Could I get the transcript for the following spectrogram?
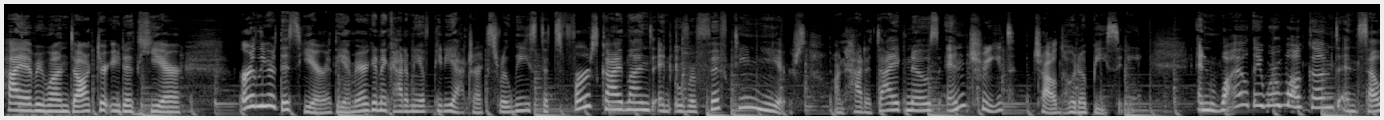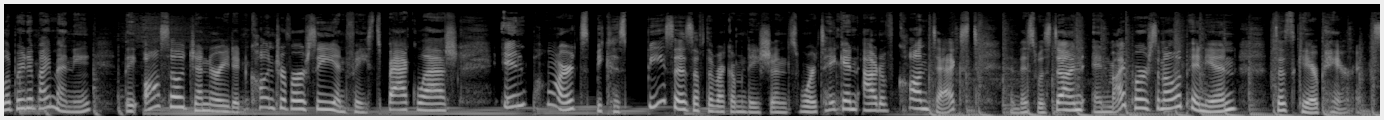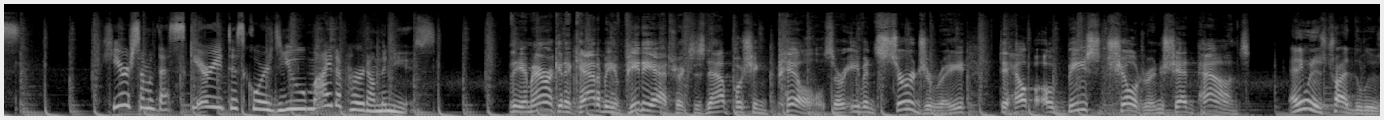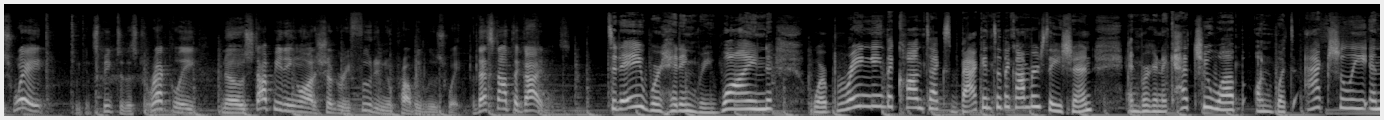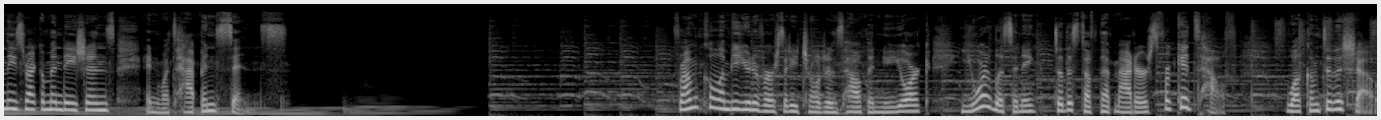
Hi, everyone. Dr. Edith here. Earlier this year, the American Academy of Pediatrics released its first guidelines in over 15 years on how to diagnose and treat childhood obesity. And while they were welcomed and celebrated by many, they also generated controversy and faced backlash, in part because pieces of the recommendations were taken out of context, and this was done, in my personal opinion, to scare parents. Here's some of that scary discourse you might have heard on the news. The American Academy of Pediatrics is now pushing pills or even surgery to help obese children shed pounds. Anyone who's tried to lose weight, we can speak to this directly, knows stop eating a lot of sugary food and you'll probably lose weight. But that's not the guidance. Today, we're hitting rewind, we're bringing the context back into the conversation, and we're gonna catch you up on what's actually in these recommendations and what's happened since. From Columbia University Children's Health in New York, you are listening to the stuff that matters for kids' health. Welcome to the show.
